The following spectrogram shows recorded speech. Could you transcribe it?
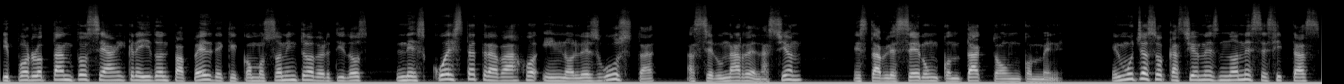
Y por lo tanto se han creído el papel de que como son introvertidos les cuesta trabajo y no les gusta hacer una relación, establecer un contacto o un convenio. En muchas ocasiones no necesitas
